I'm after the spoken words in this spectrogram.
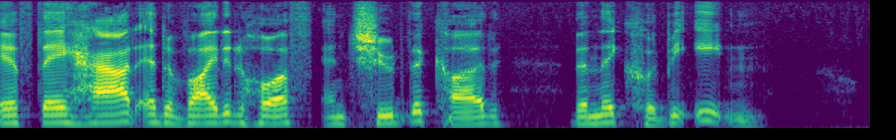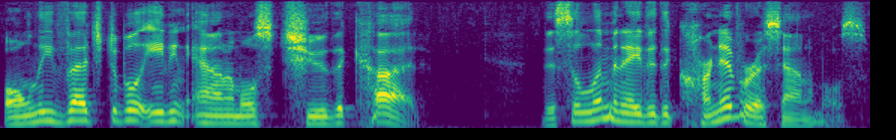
If they had a divided hoof and chewed the cud, then they could be eaten. Only vegetable eating animals chew the cud. This eliminated the carnivorous animals.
